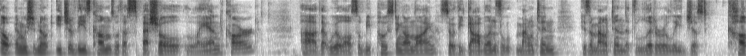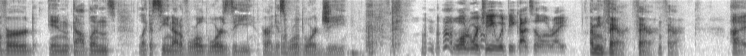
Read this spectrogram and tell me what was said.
oh, and we should note each of these comes with a special land card uh, that we'll also be posting online. So, the Goblins Mountain is a mountain that's literally just covered in goblins, like a scene out of World War Z, or I guess World War G. World War G would be Godzilla, right? I mean, fair, fair, fair. Uh,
